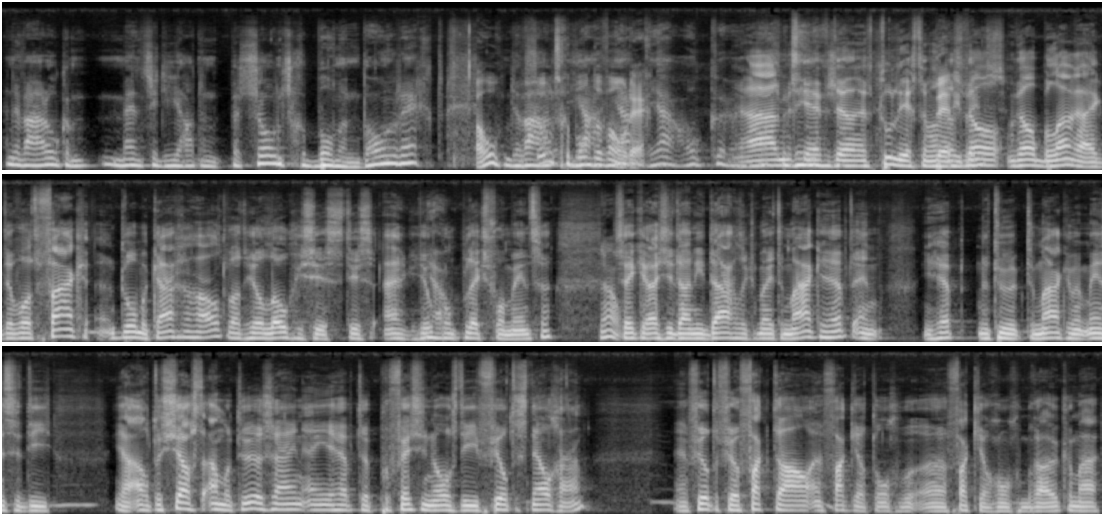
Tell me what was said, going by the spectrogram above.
En er waren ook een, mensen die hadden een persoonsgebonden woonrecht. Oh, Er waren- persoonsgebonden ja, woonrecht. Ja, ja, ook. eh, Ja, misschien even, eh, even toelichten, want dat is wel, wel belangrijk. Er wordt vaak door elkaar gehaald, wat heel logisch is. Het is eigenlijk heel Ja. complex voor mensen. Nou. Zeker als je daar niet dagelijks mee te maken hebt. En je hebt natuurlijk te maken met mensen die ja, enthousiast amateur zijn. En je hebt de professionals die veel te snel gaan. En veel te veel vaktaal en vakjargon, eh, vakjargon gebruiken. Maar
